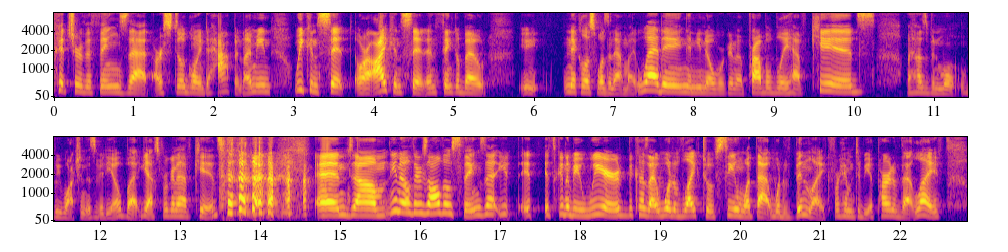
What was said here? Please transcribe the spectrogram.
picture the things that are still going to happen. I mean, we can sit, or I can sit and think about Nicholas wasn't at my wedding, and you know, we're gonna probably have kids. My husband won't be watching this video, but yes, we're gonna have kids. and um, you know, there's all those things that you, it, it's gonna be weird because I would have liked to have seen what that would have been like for him to be a part of that life.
